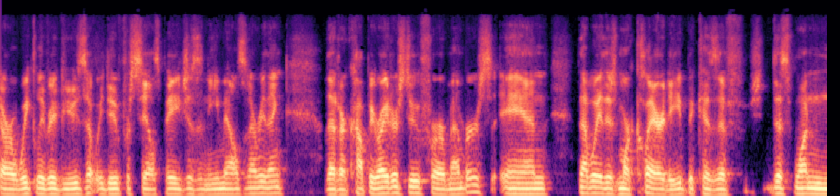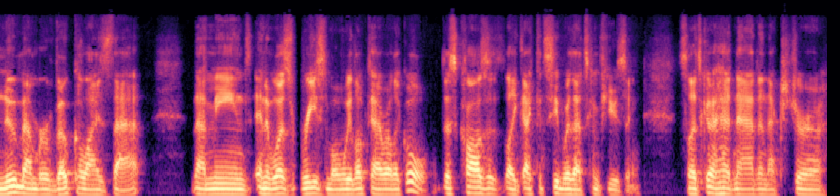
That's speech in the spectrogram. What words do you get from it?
our weekly reviews that we do for sales pages and emails and everything that our copywriters do for our members. And that way there's more clarity because if this one new member vocalized that, that means, and it was reasonable. We looked at it, we're like, oh, this causes, like, I can see where that's confusing. So let's go ahead and add an extra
